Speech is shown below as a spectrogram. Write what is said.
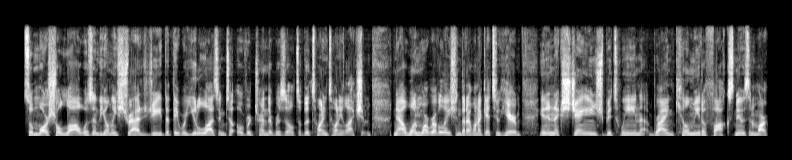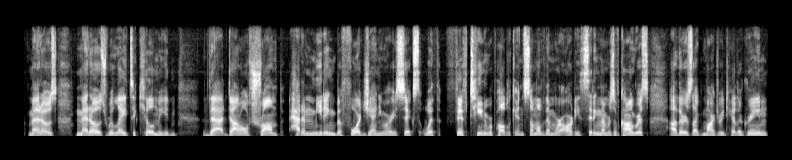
So martial law wasn't the only strategy that they were utilizing to overturn the results of the 2020 election. Now, one more revelation that I want to get to here. In an exchange between Brian Kilmeade of Fox News and Mark Meadows, Meadows relayed to Kilmeade that Donald Trump had a meeting before January 6th with 15 Republicans. Some of them were already sitting members of Congress, others, like Marjorie Taylor Greene,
